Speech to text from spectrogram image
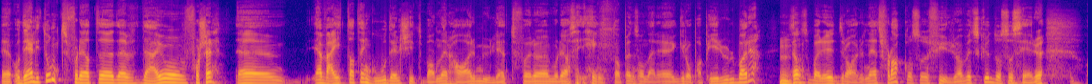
Eh, og det er litt dumt, for det, det, det er jo forskjell. Eh, jeg veit at en god del skytebaner har mulighet for eh, hvor de har hengt opp en sånn der eh, gråpapirrull, bare. Mm. Så bare drar du ned et flak, og så fyrer du av et skudd, og så ser du.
